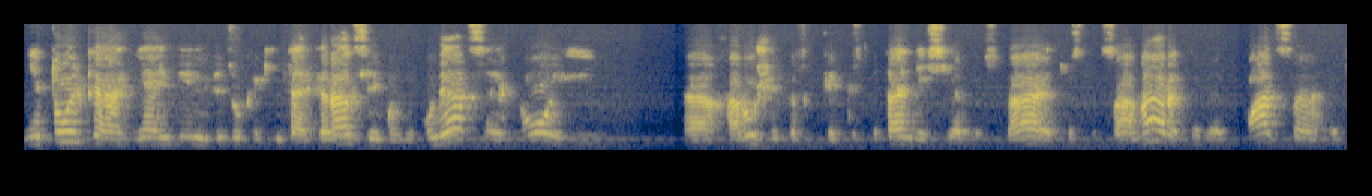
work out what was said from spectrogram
не только, я имею в виду какие-то операции, манипуляции, но и э, хороший, так сказать, госпитальный сервис. Да? Это стационар, это реанимация, это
